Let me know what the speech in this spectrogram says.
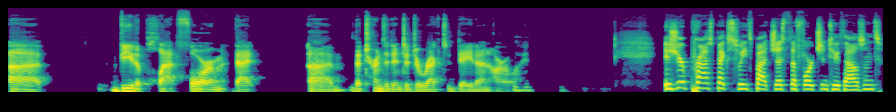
uh, be the platform that um, that turns it into direct data and ROI. Mm-hmm. Is your prospect sweet spot just the Fortune 2000s?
